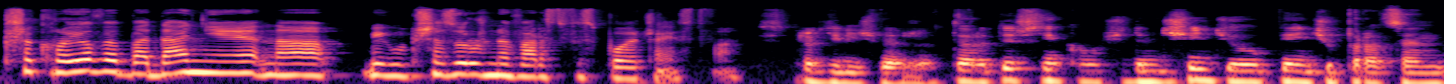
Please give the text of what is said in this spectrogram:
przekrojowe badanie na, jakby przez różne warstwy społeczeństwa. Sprawdziliśmy, że teoretycznie około 75%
